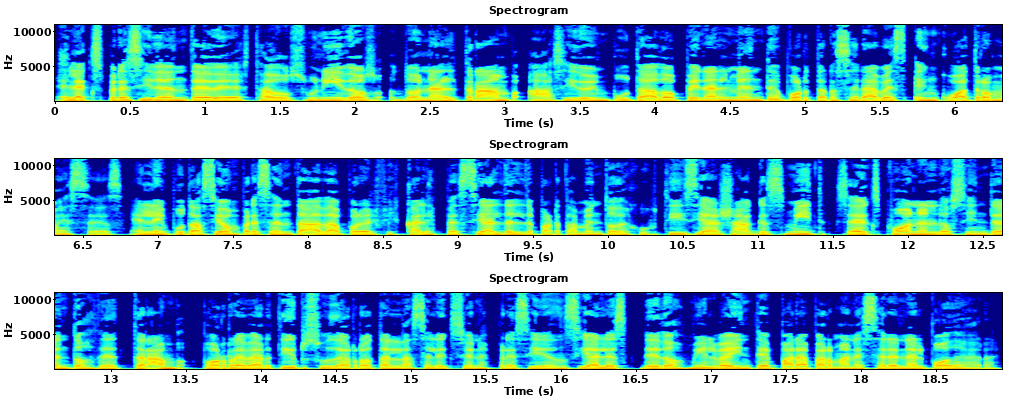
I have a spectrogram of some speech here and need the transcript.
El expresidente de Estados Unidos, Donald Trump, ha sido imputado penalmente por tercera vez en cuatro meses. En la imputación presentada por el fiscal especial del Departamento de Justicia, Jack Smith, se exponen los intentos de Trump por revertir su derrota en las elecciones presidenciales de 2020 para permanecer en el poder.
